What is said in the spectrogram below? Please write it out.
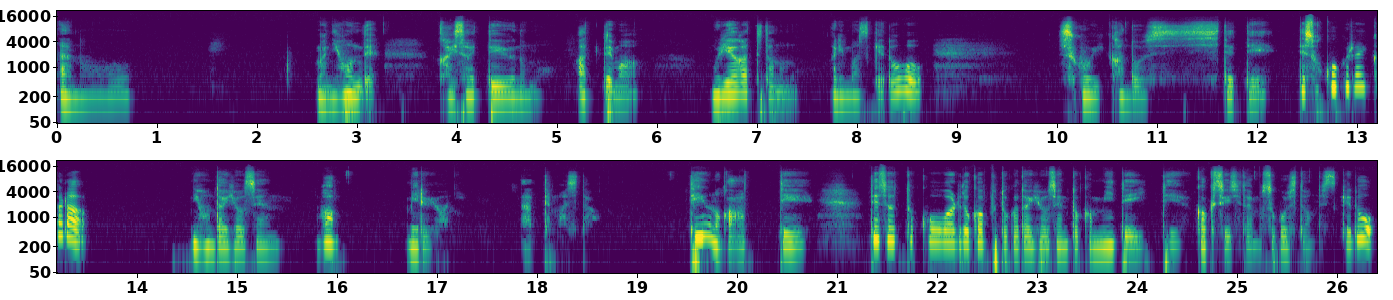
あのまあ、日本で開催っていうのもあって、まあ、盛り上がってたのもありますけど、すごい感動してて、で、そこぐらいから日本代表戦は見るようになってました。っていうのがあって、で、ずっとこうワールドカップとか代表戦とか見ていて、学生時代も過ごしたんですけど、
